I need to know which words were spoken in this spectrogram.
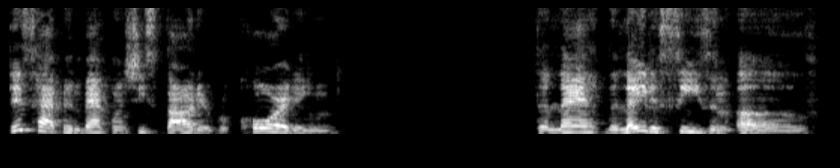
this happened back when she started recording the last, the latest season of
